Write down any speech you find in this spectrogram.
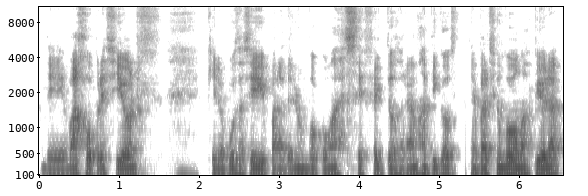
de bajo presión, que lo puse así para tener un poco más efectos dramáticos. Me pareció un poco más piola.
